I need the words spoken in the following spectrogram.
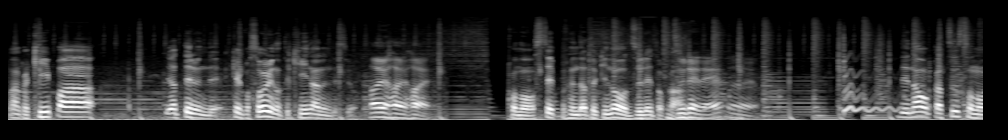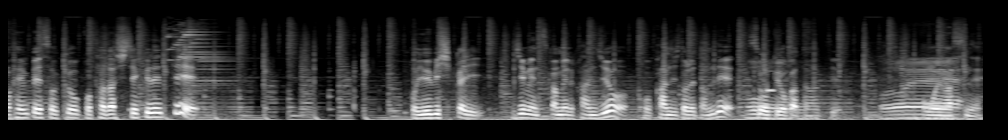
なんかキーパーやってるんで結構そういうのって気になるんですよ。はいはいはいこのステップ踏んだ時のズレとか。ズレね、でなおかつその扁平足をこう正してくれてこう指しっかり地面つかめる感じをこう感じ取れたんですごく良かったなってう。ん、思いますね。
